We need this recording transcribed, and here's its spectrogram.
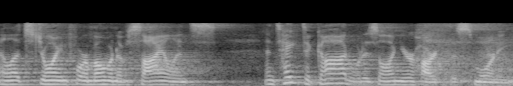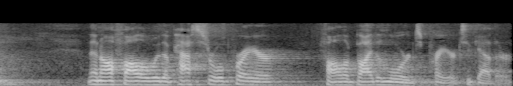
Now let's join for a moment of silence and take to God what is on your heart this morning. Then I'll follow with a pastoral prayer, followed by the Lord's Prayer together.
